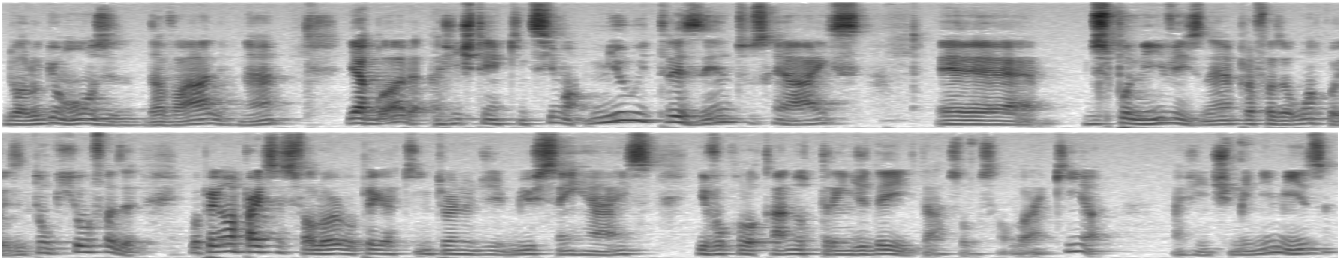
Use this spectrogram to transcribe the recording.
do alugue 11 da Vale, né? E agora a gente tem aqui em cima 1.300 reais é, disponíveis, né, para fazer alguma coisa. Então o que, que, eu vou fazer? vou pegar uma parte desse valor, vou pegar aqui em torno de 1.100 reais e vou colocar no trem DI, tá? Só vou salvar aqui, ó. A gente minimiza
